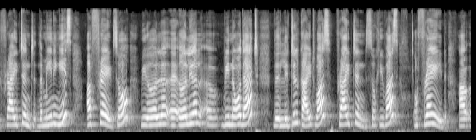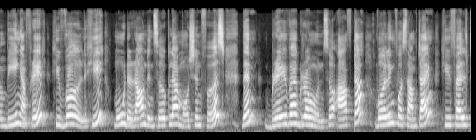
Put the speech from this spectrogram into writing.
Frightened. The meaning is afraid. So, we earlier, uh, earlier uh, we know that the little kite was frightened. So, he was afraid. Uh, being afraid, he whirled. He moved around in circular motion first. Then, braver grown. So, after whirling for some time, he felt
